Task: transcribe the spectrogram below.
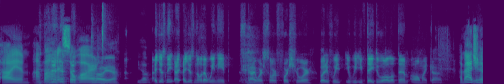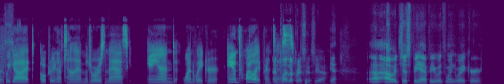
I am. I'm buying it so hard. Oh yeah. Yeah. I just need. I, I just know that we need Skyward Sword for sure. But if we if we if they do all of them, oh my god. Imagine if we got Ocarina of Time, Majora's Mask, and Wind Waker, and Twilight Princess. And Twilight Princess, yeah. I I would just be happy with Wind Waker,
